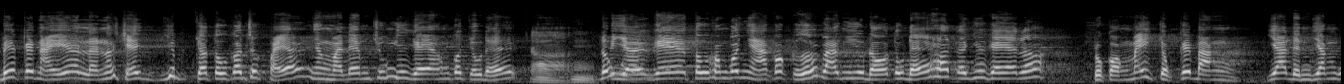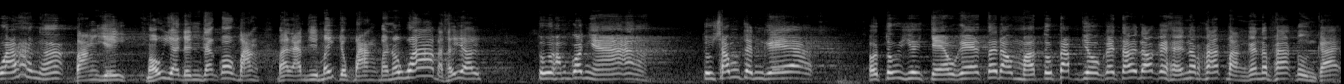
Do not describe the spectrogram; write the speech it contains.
biết cái này á, là nó sẽ giúp cho tôi có sức khỏe nhưng mà đem xuống dưới ghe không có chỗ để. À. Bây giờ ghe tôi không có nhà có cửa bao nhiêu đồ tôi để hết ở dưới ghe đó. Rồi còn mấy chục cái bằng gia đình văn hóa nữa. Bằng gì? Mỗi gia đình ta có một bằng. Bà làm gì mấy chục bằng? Bà nói quá bà thủy ơi. Tôi không có nhà. Tôi sống trên ghe. Rồi tôi chèo ghe tới đâu mà tôi tấp vô cái tới đó cái hệ nó phát bằng cái nó phát tôi một cái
